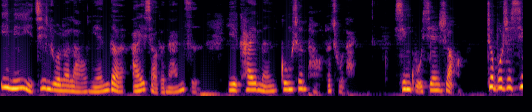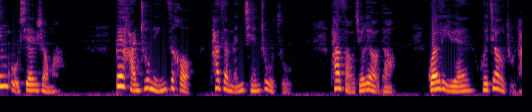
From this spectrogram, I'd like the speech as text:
一名已进入了老年的矮小的男子，一开门躬身跑了出来。新谷先生，这不是新谷先生吗？被喊出名字后，他在门前驻足。他早就料到。管理员会叫住他，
